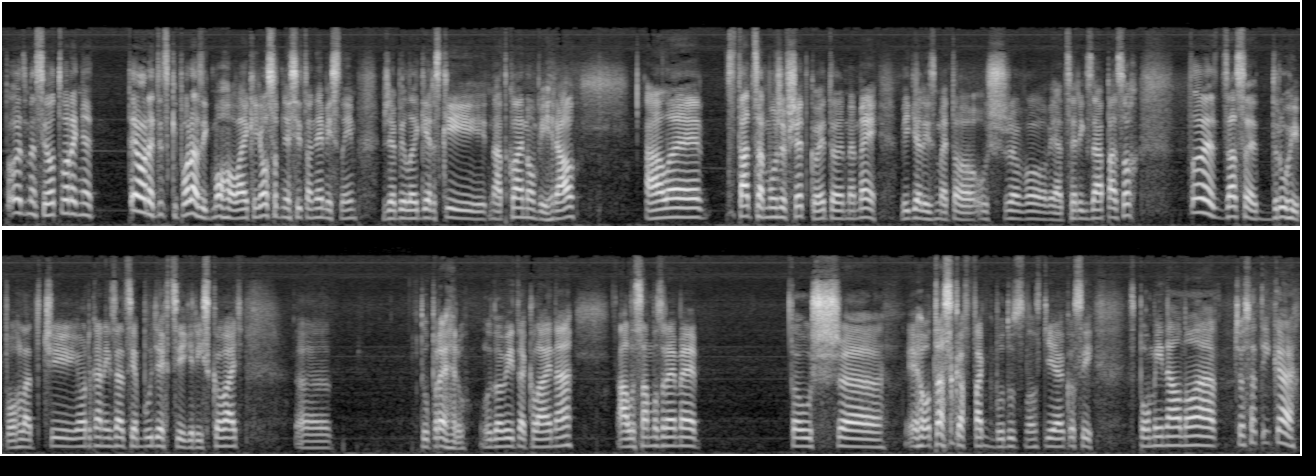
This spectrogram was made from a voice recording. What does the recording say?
povedzme si otvorene, teoreticky poraziť mohol, aj keď osobne si to nemyslím, že by Legierský nad Kleinom vyhral, ale stať sa môže všetko, je to MMA, videli sme to už vo viacerých zápasoch, to je zase druhý pohľad, či organizácia bude chcieť riskovať e, tú prehru Ludovíta Kleina, ale samozrejme to už e, je otázka fakt budúcnosti, ako si spomínal. No a čo sa týka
